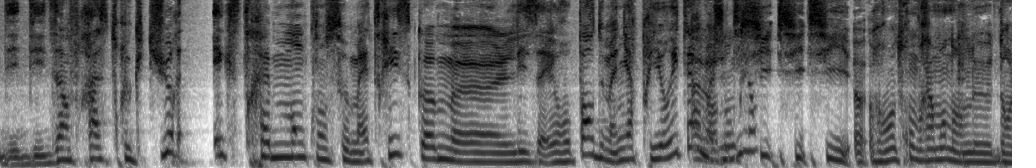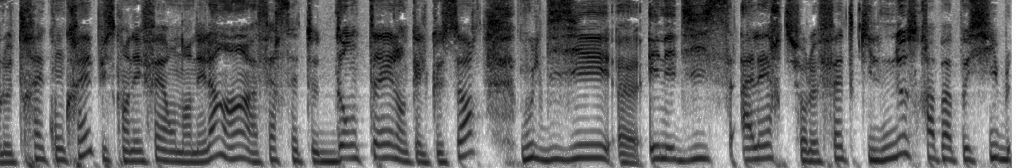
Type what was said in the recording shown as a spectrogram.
des, des infrastructures extrêmement consommatrices comme euh, les aéroports de manière prioritaire? Alors Moi, donc si, si, si euh, rentrons vraiment dans le dans le très concret puisqu'en effet on en est là hein, à faire cette dentelle en quelque sorte. Vous le disiez, euh, Enedis alerte sur le fait qu'il ne sera pas possible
